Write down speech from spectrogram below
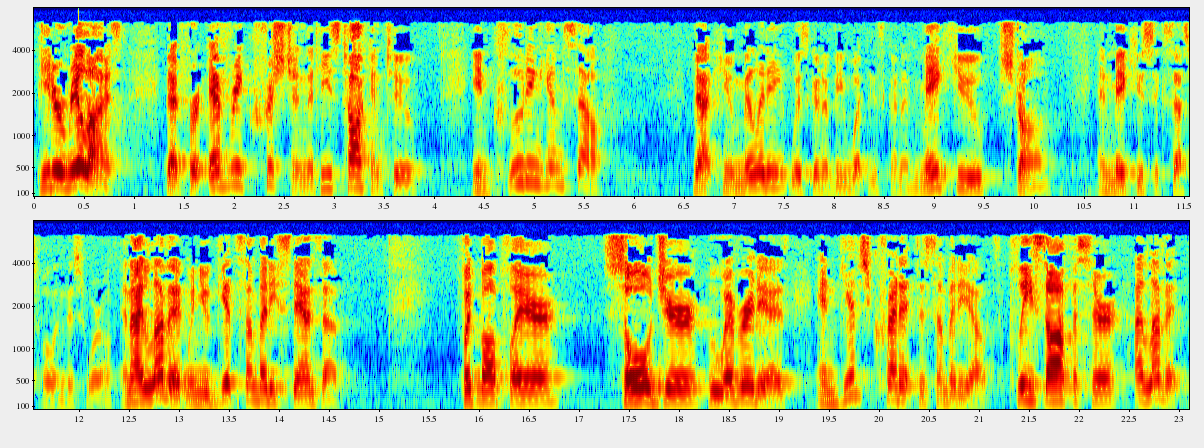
Peter realized that for every Christian that he's talking to, including himself, that humility was going to be what is going to make you strong and make you successful in this world. And I love it when you get somebody stands up, football player, soldier, whoever it is, and gives credit to somebody else. Police officer, I love it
